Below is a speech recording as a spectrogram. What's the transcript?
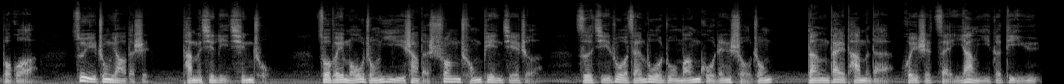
不过，最重要的是，他们心里清楚，作为某种意义上的双重辩解者，自己若在落入蒙古人手中，等待他们的会是怎样一个地狱？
